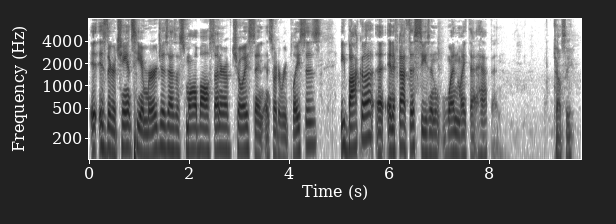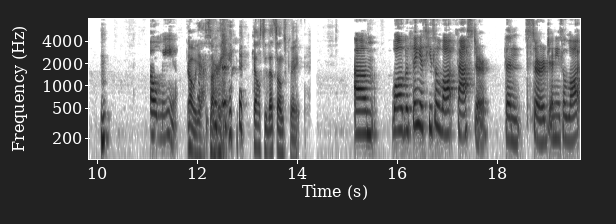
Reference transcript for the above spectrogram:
is, is, there a chance he emerges as a small ball center of choice and, and sort of replaces Ibaka? And if not this season, when might that happen? Kelsey. Oh, me. Oh yeah, sorry, Kelsey. That sounds great. Um. Well, the thing is, he's a lot faster than Serge, and he's a lot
